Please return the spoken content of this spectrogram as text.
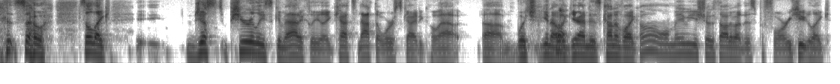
so, so like, just purely schematically, like Cat's not the worst guy to go out. Um, which you know, Well- again, is kind of like, oh, well, maybe you should have thought about this before you like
